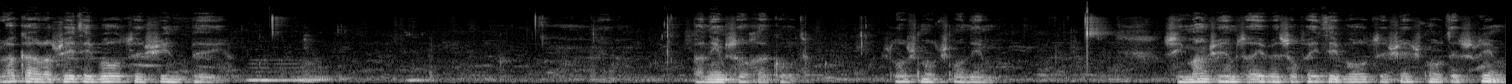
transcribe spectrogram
רק הראשי תיבות זה ש"פ. פנים שוחקות, 380. סימן שאמצעי וסופי תיבות זה 620.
